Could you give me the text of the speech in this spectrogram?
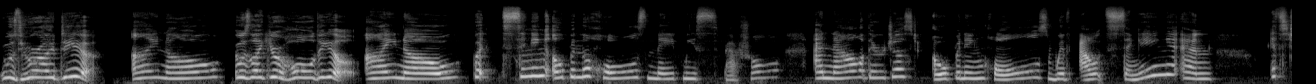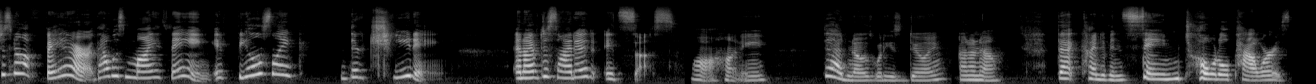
It was your idea. I know, It was like your whole deal. I know, but singing Open the Holes made me special, and now they're just opening holes without singing, and it's just not fair. That was my thing. It feels like they're cheating. And I've decided it's sus. Aw, honey. Dad knows what he's doing. I don't know. That kind of insane total power is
